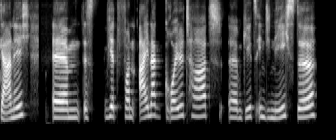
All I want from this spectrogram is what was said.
Gar nicht. Ähm, es wird von einer Gräueltat, ähm, geht's in die nächste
